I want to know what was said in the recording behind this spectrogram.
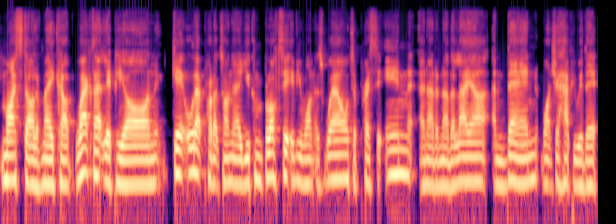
my style of makeup. Whack that lippy on, get all that product on there. You can blot it if you want as well to press it in and add another layer. And then once you're happy with it,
